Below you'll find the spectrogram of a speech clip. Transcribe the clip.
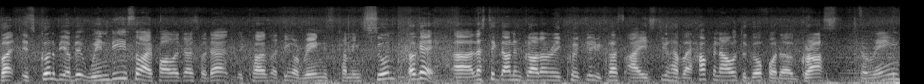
but it's going to be a bit windy, so I apologize for that because I think a rain is coming soon. Okay, uh, let's take down this Groudon really quickly because I still have like half an hour to go for the grass terrain.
